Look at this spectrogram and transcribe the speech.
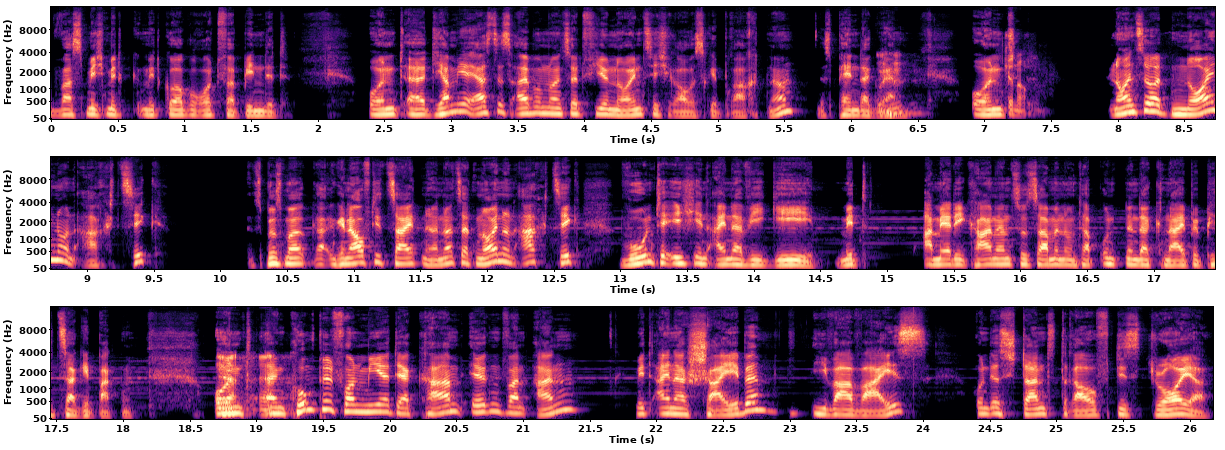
was mich mit, mit Gorgoroth verbindet. Und äh, die haben ihr erstes Album 1994 rausgebracht, ne? Das Pentagram. Mhm. Und genau. 1989 Jetzt müssen wir genau auf die Zeiten hören. 1989 wohnte ich in einer WG mit Amerikanern zusammen und habe unten in der Kneipe Pizza gebacken. Und ja, ja. ein Kumpel von mir, der kam irgendwann an mit einer Scheibe, die war weiß und es stand drauf Destroyer,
